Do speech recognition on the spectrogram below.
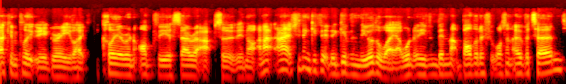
I completely agree. Like clear and obvious error, absolutely not. And I, I, actually think if it had given the other way, I wouldn't have even been that bothered if it wasn't overturned.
